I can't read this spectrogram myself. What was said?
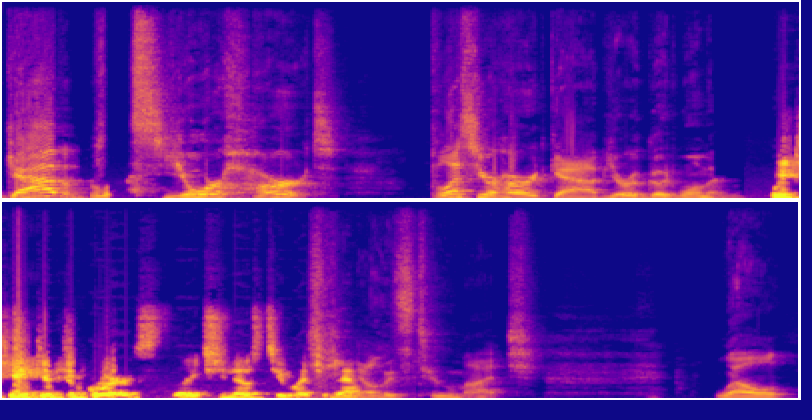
Gab, bless your heart. Bless your heart, Gab. You're a good woman. We can't get divorced. Like she knows too much about. She about. knows too much. Well,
